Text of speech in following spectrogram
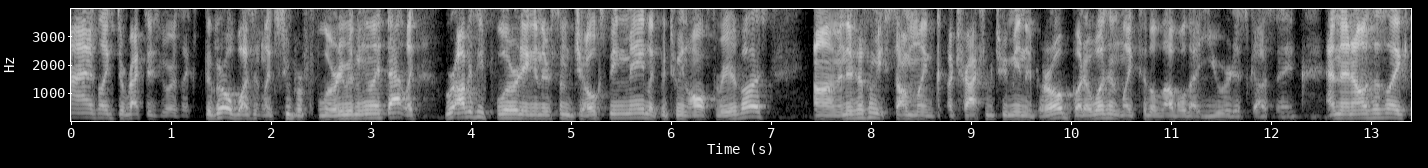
as like direct as yours. Like the girl wasn't like super flirty with me like that. Like we're obviously flirting and there's some jokes being made like between all three of us. Um, and there's definitely some like attraction between me and the girl, but it wasn't like to the level that you were discussing. And then I was just like,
